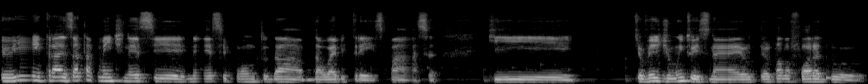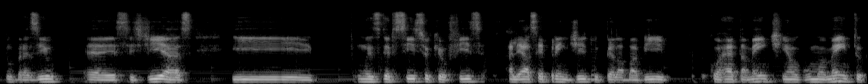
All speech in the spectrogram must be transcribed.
Eu ia entrar exatamente nesse, nesse ponto da, da Web3, passa, que, que eu vejo muito isso, né? Eu estava fora do, do Brasil é, esses dias e um exercício que eu fiz, aliás, repreendido pela Babi corretamente em algum momento,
